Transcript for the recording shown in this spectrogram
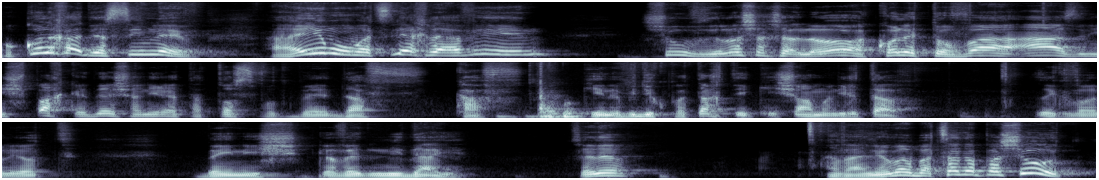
או כל אחד ישים לב, האם הוא מצליח להבין, שוב, זה לא שעכשיו, לא, הכל לטובה, אה, זה נשפך כדי שאני אראה את התוספות בדף כ', כי הנה בדיוק פתחתי, כי שם נרטב. זה כבר להיות בין איש כבד מדי, בסדר? אבל אני אומר בצד הפשוט,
